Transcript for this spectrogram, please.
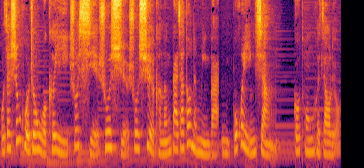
我在生活中，我可以说血、说血、说血，可能大家都能明白，嗯，不会影响沟通和交流。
